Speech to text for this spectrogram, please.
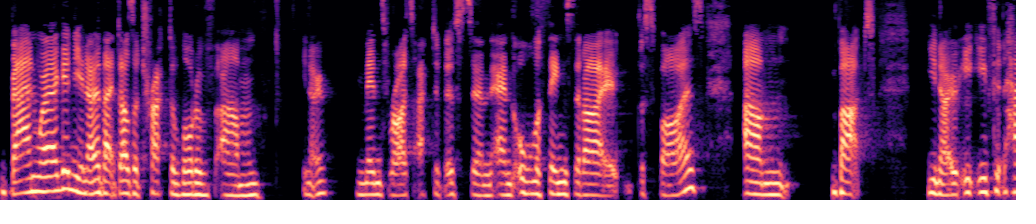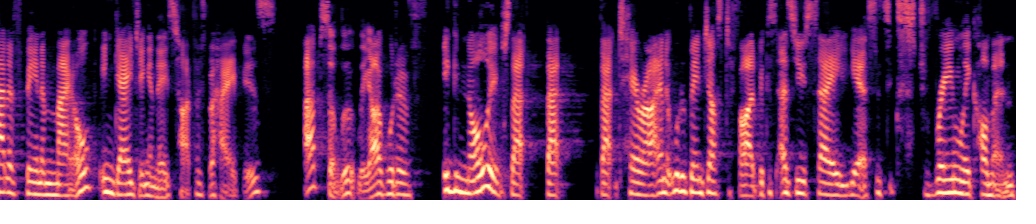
bandwagon. You know, that does attract a lot of um, you know men's rights activists and and all the things that I despise. Um, but you know, if it had have been a male engaging in these type of behaviors, absolutely, I would have acknowledged that that that terror, and it would have been justified because, as you say, yes, it's extremely common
